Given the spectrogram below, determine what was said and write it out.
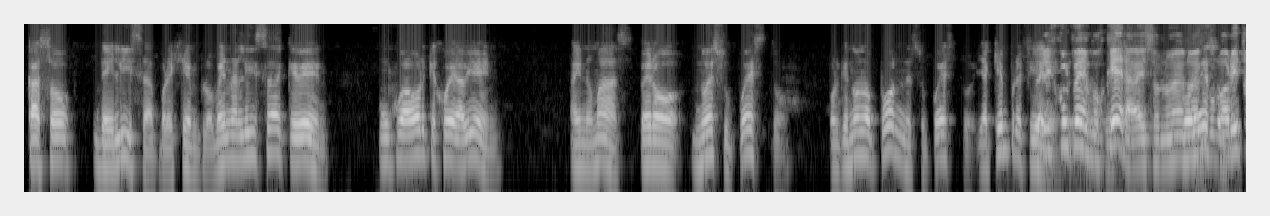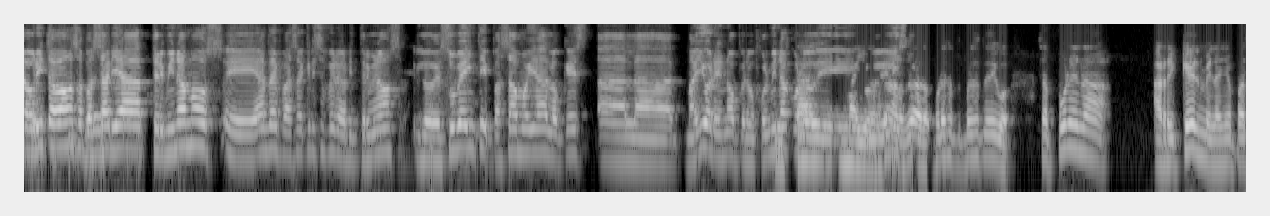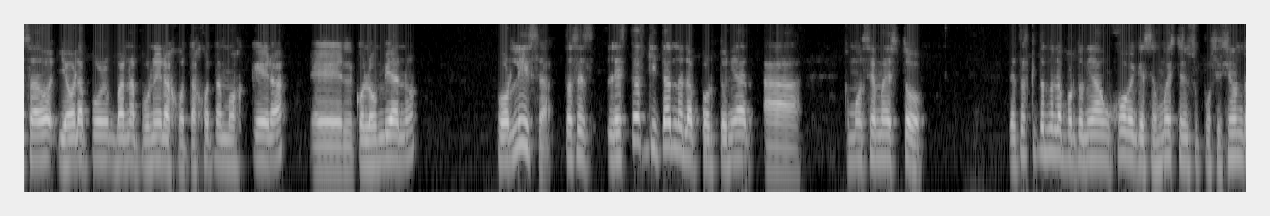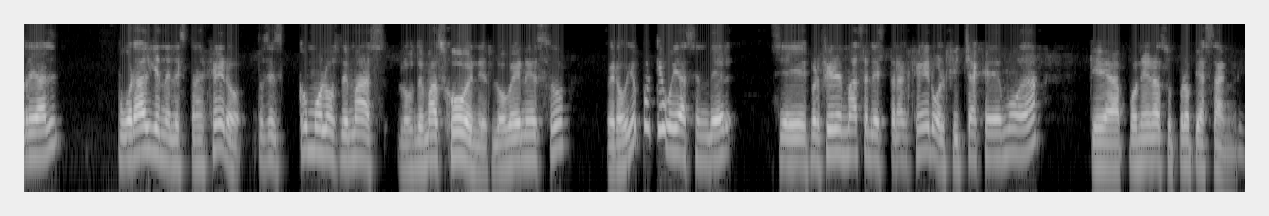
Caso de Elisa, por ejemplo. Ven a Elisa, que ven? Un jugador que juega bien, ahí nomás, pero no es supuesto, porque no lo pone supuesto. ¿Y a quién prefiere? disculpe, Mosquera, eso, no, es ahorita, ahorita vamos a pasar ya, terminamos, eh, antes de pasar Christopher, terminamos lo de sub-20 y pasamos ya a lo que es a las mayores, ¿no? Pero culmina con lo de... claro, claro, por eso, por eso te digo, o sea, ponen a, a Riquelme el año pasado y ahora van a poner a JJ Mosquera, el colombiano, por Lisa. Entonces, le estás quitando la oportunidad a, ¿cómo se llama esto? le estás quitando la oportunidad a un joven que se muestre en su posición real por alguien del extranjero. Entonces, ¿cómo los demás, los demás jóvenes lo ven eso? Pero yo, ¿por qué voy a ascender? Se prefieren más el extranjero, el fichaje de moda, que a poner a su propia sangre.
